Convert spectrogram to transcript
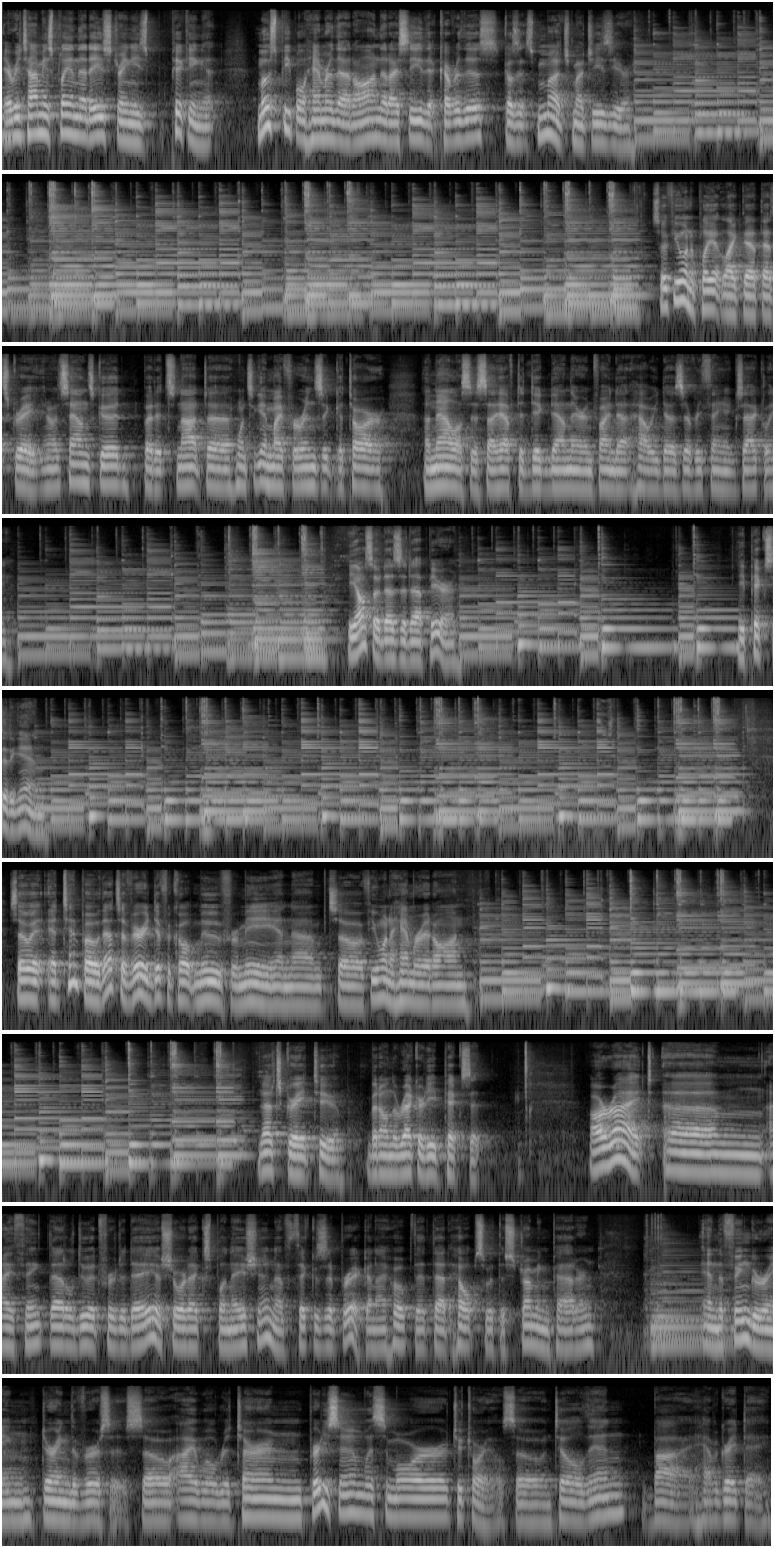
Every time he's playing that A string, he's picking it. Most people hammer that on that I see that cover this because it's much, much easier. So if you want to play it like that, that's great. You know, it sounds good, but it's not, uh, once again, my forensic guitar analysis. I have to dig down there and find out how he does everything exactly. He also does it up here. He picks it again. So at, at, tempo, that's a very difficult move for me, and um, so if you want to hammer it on, that's great too. But on the record, he picks it. All right, um, I think that'll do it for today. A short explanation of Thick as a Brick, and I hope that that helps with the strumming pattern and the fingering during the verses. So I will return pretty soon with some more tutorials. So until then, bye. Have a great day.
